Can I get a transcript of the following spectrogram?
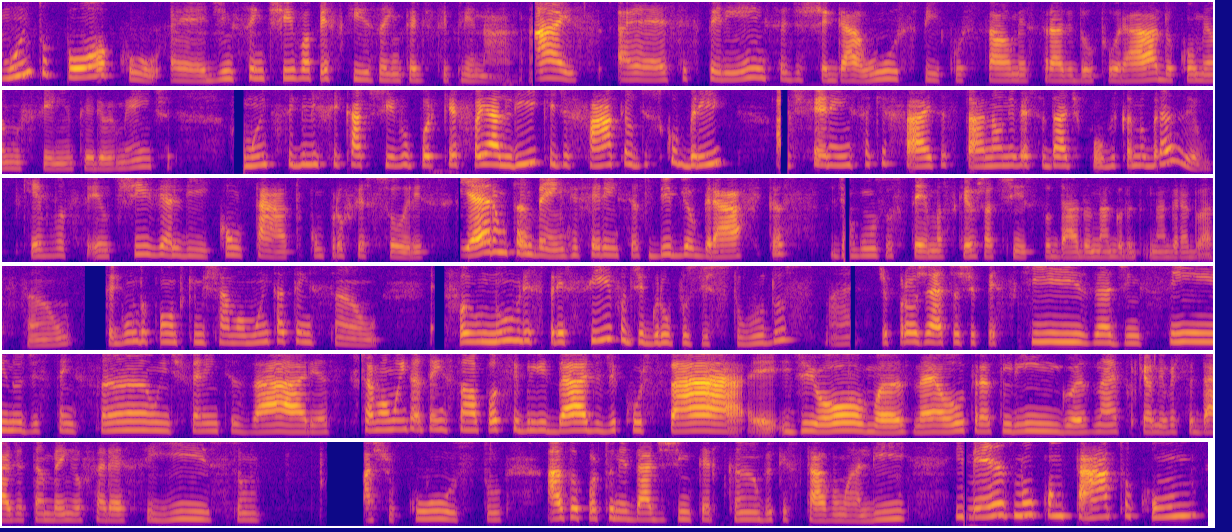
muito pouco é, de incentivo à pesquisa interdisciplinar. Mas é, essa experiência de chegar à USP cursar o mestrado e doutorado, como eu anunciei anteriormente, foi muito significativo porque foi ali que, de fato, eu descobri a diferença que faz estar na universidade pública no Brasil. Porque você, eu tive ali contato com professores e eram também referências bibliográficas de alguns dos temas que eu já tinha estudado na, na graduação. Segundo ponto que me chamou muita atenção foi o número expressivo de grupos de estudos. Né? de projetos de pesquisa, de ensino, de extensão em diferentes áreas. Chamou muita atenção a possibilidade de cursar eh, idiomas, né, outras línguas, né, porque a universidade também oferece isso, baixo custo, as oportunidades de intercâmbio que estavam ali e mesmo o contato com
